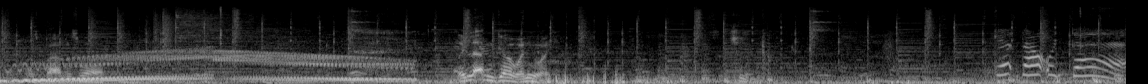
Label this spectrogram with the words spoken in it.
That's bad as well. They let him go anyway. It's a cheek. Get that one there.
